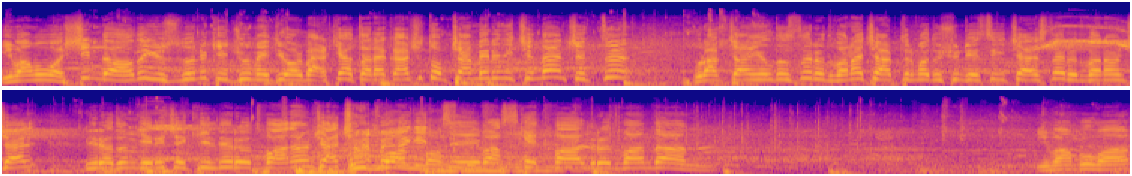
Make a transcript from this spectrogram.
Ivan Buva şimdi aldı. Yüz dönük hücum ediyor. Berke Atar'a karşı top çemberin içinden çıktı. Burak Can Yıldızlı Rıdvan'a çarptırma düşüncesi içerisinde Rıdvan Öncel bir adım geri çekildi. Rıdvan Öncel çembere Rıdvan gitti. basket. Basket faal Rıdvan'dan. Ivan Buva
